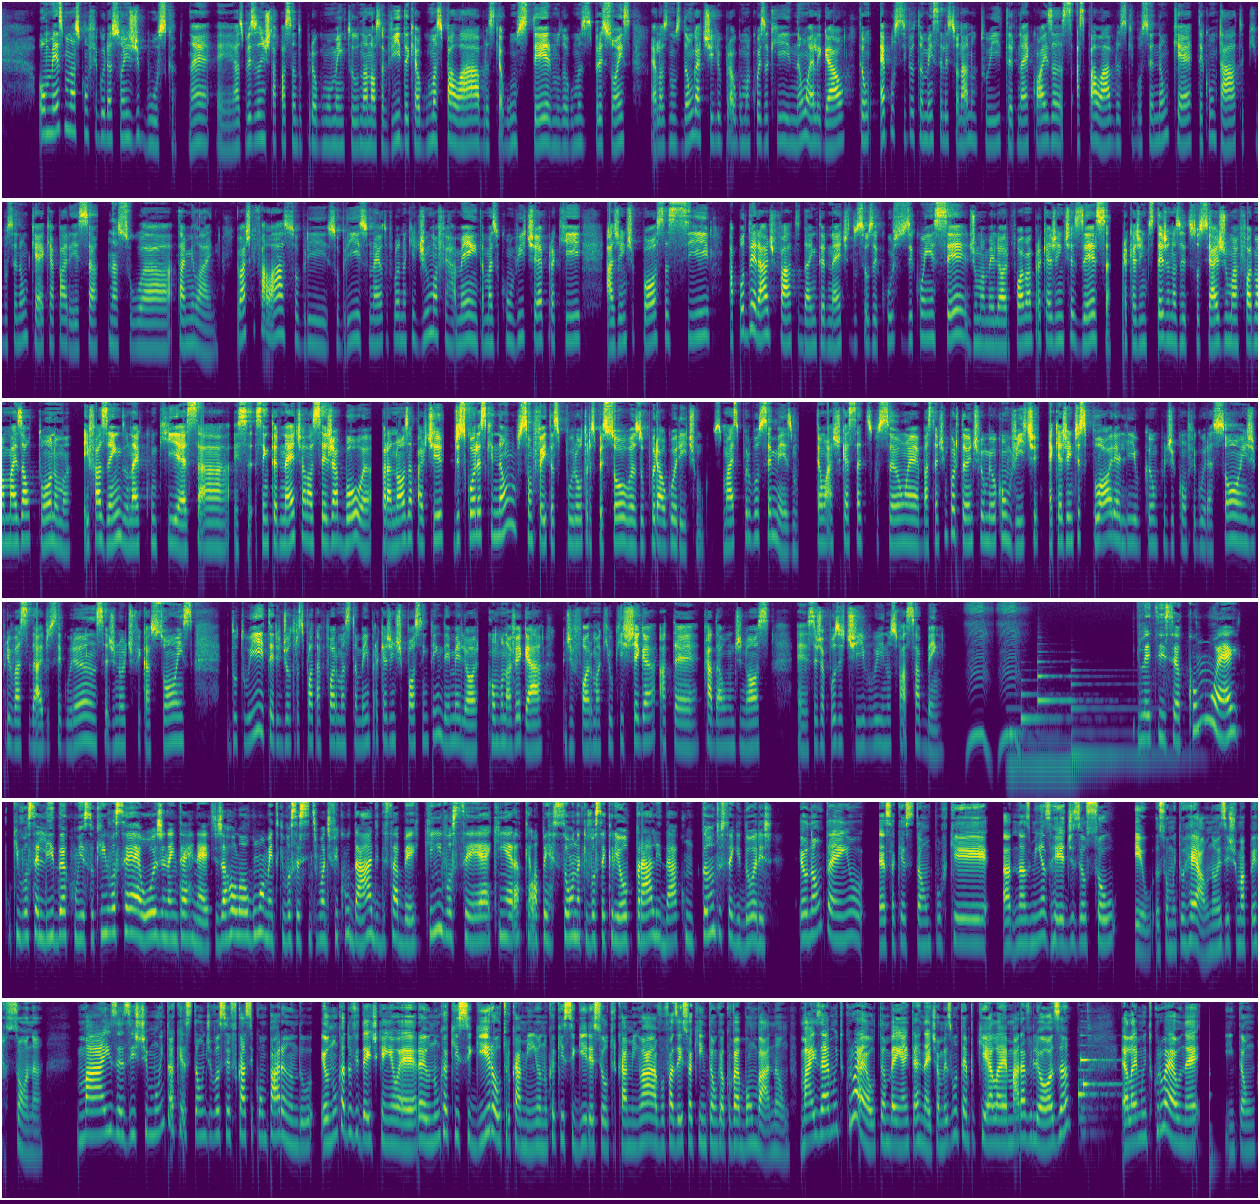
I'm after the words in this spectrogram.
ou mesmo nas configurações de busca, né? É, às vezes a gente está passando por algum momento na nossa vida que algumas palavras, que alguns termos, algumas expressões, elas nos dão gatilho para alguma coisa que não é legal. Então, é possível também selecionar no Twitter, né? Quais as, as palavras que você não quer ter contato, que você não quer que apareça na sua timeline. Eu acho que falar sobre, sobre isso, né? Eu estou falando aqui de uma ferramenta, mas o convite é para que a gente possa se apoderar de fato da internet, dos seus recursos e conhecer de uma melhor forma para que a gente exerça, para que a gente esteja nas redes sociais de uma forma mais autônoma e fazendo, né, com que essa, essa internet ela seja boa para nós a partir de escolhas que não são feitas por outras pessoas ou por algoritmos, mas por você mesmo. Então, acho que essa discussão é bastante importante. O meu convite é que a gente explore ali o campo de configurações, de privacidade e segurança, de notificações do Twitter e de outras plataformas também, para que a gente possa entender melhor como navegar de forma que o que chega até cada um de nós é, seja positivo e nos faça bem. Letícia, como é que você lida com isso, quem você é hoje na internet. Já rolou algum momento que você sentiu uma dificuldade de saber quem você é, quem era aquela persona que você criou para lidar com tantos seguidores? Eu não tenho essa questão porque a- nas minhas redes eu sou eu, eu sou muito real, não existe uma persona. Mas existe muito a questão de você ficar se comparando. Eu nunca duvidei de quem eu era, eu nunca quis seguir outro caminho, eu nunca quis seguir esse outro caminho. Ah, vou fazer isso aqui então, que é o que vai bombar. Não. Mas é muito cruel também a internet. Ao mesmo tempo que ela é maravilhosa, ela é muito cruel, né? Então,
